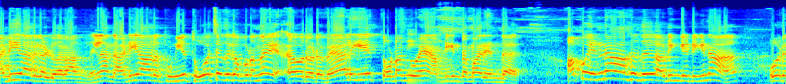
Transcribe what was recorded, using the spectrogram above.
அடியார்கள் வராங்க. இல்லைங்களா? அந்த அடியார துணியை துவைச்சதுக்கு அப்புறம் தான் அவரோட வேலையே தொடங்குவேன் அப்படின்ற மாதிரி இருந்தார். அப்போ என்ன ஆகுது அப்படின்னு கேட்டீங்கன்னா ஒரு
